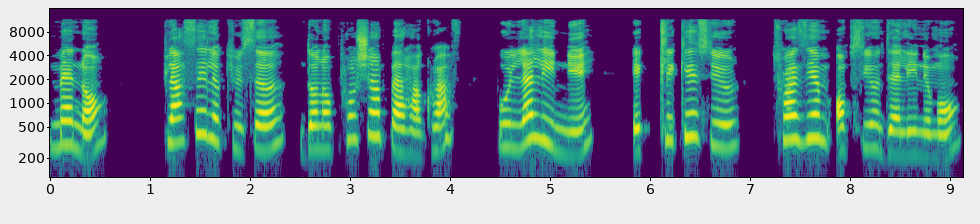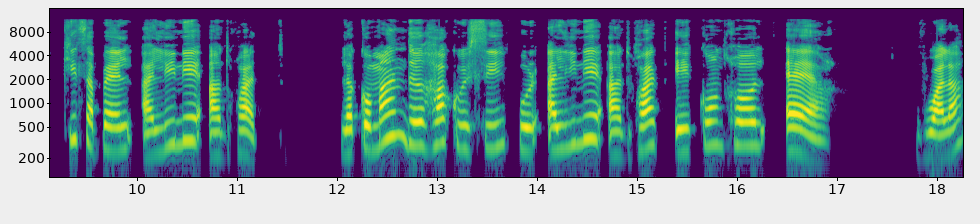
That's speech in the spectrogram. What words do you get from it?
Maintenant, placez le curseur dans le prochain paragraphe pour l'aligner et cliquez sur troisième option d'alignement qui s'appelle Aligner à droite. La commande de raccourci pour aligner à droite est CTRL R. Voilà,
